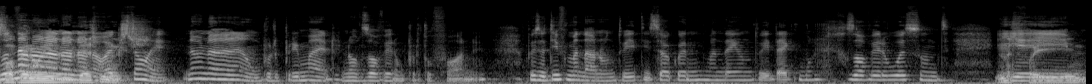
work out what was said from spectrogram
Não, não, não, não, 10 não, A questão é, não, não, porque primeiro não resolveram por telefone. Depois eu tive que mandar um tweet e só quando mandei um tweet é que me resolveram o assunto. Mas e foi, aí,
